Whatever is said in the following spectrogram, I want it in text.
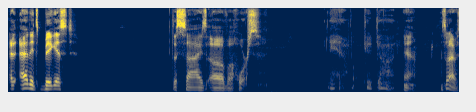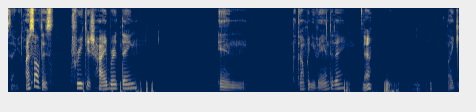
at, at its biggest, the size of a horse. yeah. Good God. Yeah, that's what I was thinking. I saw this freakish hybrid thing in the company van today. Yeah. Like,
